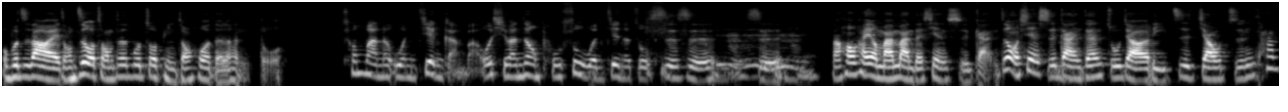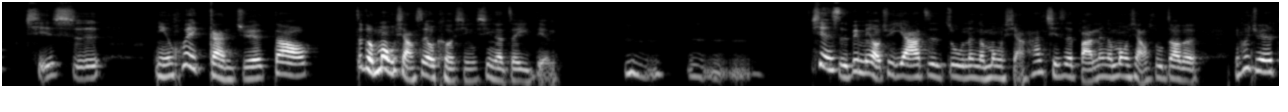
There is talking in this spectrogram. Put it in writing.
我不知道哎。总之，我从这部作品中获得了很多，充满了稳健感吧。我喜欢这种朴素稳健的作品，是是是。然后还有满满的现实感，这种现实感跟主角的理智交织，它其实你会感觉到。这个梦想是有可行性的这一点，嗯嗯嗯嗯，现实并没有去压制住那个梦想，它其实把那个梦想塑造的，你会觉得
